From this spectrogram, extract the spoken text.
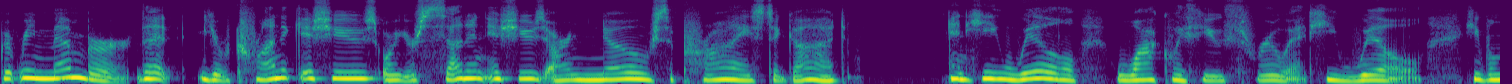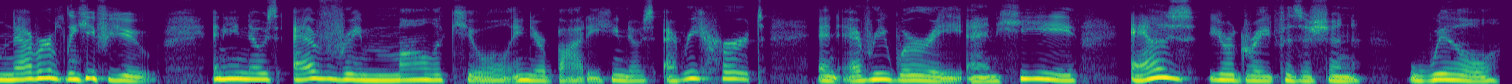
But remember that your chronic issues or your sudden issues are no surprise to God. And he will walk with you through it. He will. He will never leave you. And he knows every molecule in your body. He knows every hurt and every worry. And he, as your great physician, will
